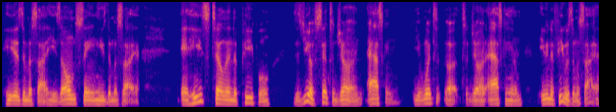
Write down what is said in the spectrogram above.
He is the Messiah. He's on scene, he's the Messiah. And he's telling the people, he says, You have sent to John asking, you went to, uh, to John asking him, even if he was the Messiah.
